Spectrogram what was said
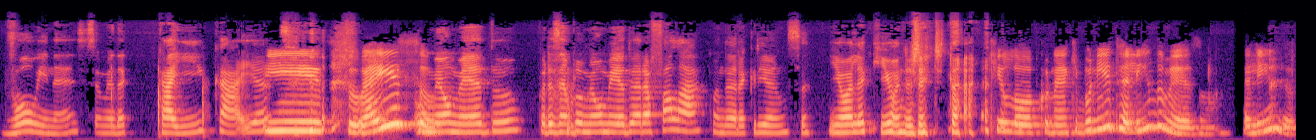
voe, né? Se seu medo é cair, caia. Isso, é isso. O meu medo, por exemplo, o meu medo era falar quando eu era criança. E olha aqui onde a gente tá. Que louco, né? Que bonito, é lindo mesmo. É lindo.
